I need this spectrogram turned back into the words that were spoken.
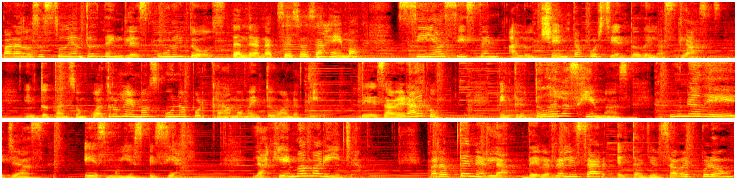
Para los estudiantes de inglés 1 y 2 tendrán acceso a esa gema si asisten al 80% de las clases. En total son 4 gemas, una por cada momento evaluativo. Debes saber algo. Entre todas las gemas, una de ellas es muy especial. La gema amarilla para obtenerla, debes realizar el taller Saber Pro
